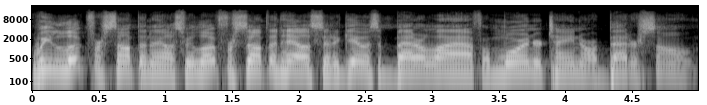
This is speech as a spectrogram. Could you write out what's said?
We look for something else. We look for something else that'll give us a better life or more entertainment or a better song.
